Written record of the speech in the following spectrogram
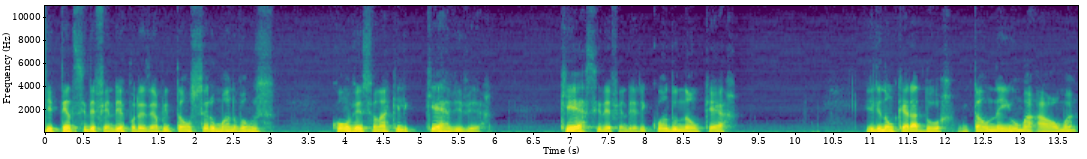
e tenta se defender, por exemplo. Então, o ser humano, vamos convencionar que ele quer viver, quer se defender. E quando não quer, ele não quer a dor. Então, nenhuma alma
